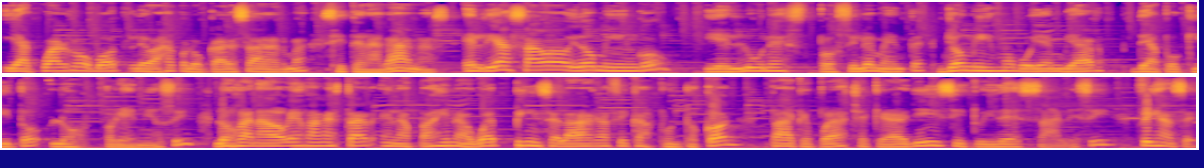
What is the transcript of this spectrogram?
y a cuál robot le vas a colocar esa arma si te la ganas. El día sábado y domingo y el lunes posiblemente yo mismo voy a enviar de a poquito los premios, ¿sí? Los ganadores van a estar en la página web pinceladasgráficas.com para que puedas chequear allí si tu idea sale, ¿sí? Fíjense,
